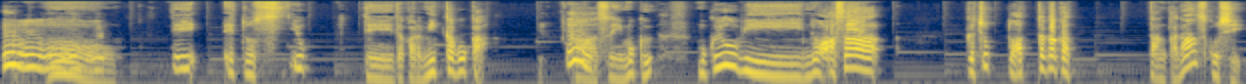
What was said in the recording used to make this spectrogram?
うんうんうん。で、えっと、すよって、だから3日後か。うんあ水木木曜日の朝がちょっと暖かかったんかな？少し。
